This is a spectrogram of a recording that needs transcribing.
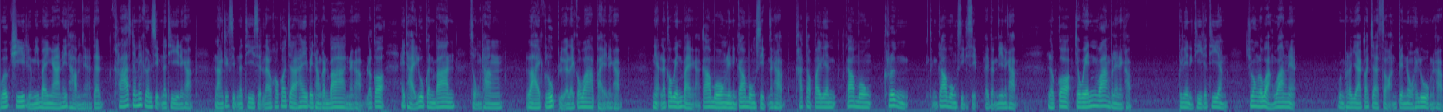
worksheet หรือมีใบงานให้ทำเนี่ยแต่คลาสจะไม่เกิน 10 นาทีนะครับหลังจาก 10 นาทีเสร็จแล้วเขาก็จะให้ไปทำการบ้านนะครับ แล้วก็ให้ถ่ายรูปการบ้าน ส่งทางไลน์กลุ่มหรืออะไรก็ว่าไปนะครับเนี่ยแล้วก็เว้นไป9โมงเรียนถึง9โมง10นะครับคัดต่อไปเรียน9โมงครึ่งถึง9โมง40อะไรแบบนี้นะครับ แล้วก็จะเว้นว่างไปเลยนะครับ ไปเรียนอีกทีก็เที่ยง ช่วงระหว่างว่างเนี่ยคุณภรรยาก็จะสอนเปียโนให้ลูกนะครับ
